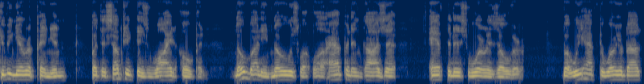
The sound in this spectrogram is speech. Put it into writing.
giving their opinion, but the subject is wide open. Nobody knows what will happen in Gaza after this war is over. But we have to worry about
